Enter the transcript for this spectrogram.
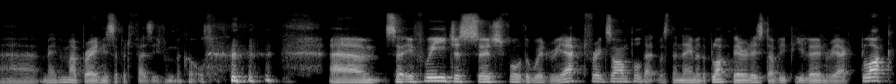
Uh, maybe my brain is a bit fuzzy from the cold. um, so if we just search for the word React, for example, that was the name of the block. There it is, WP Learn React block.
